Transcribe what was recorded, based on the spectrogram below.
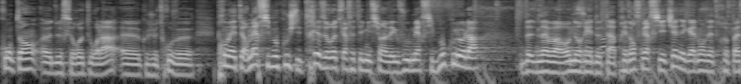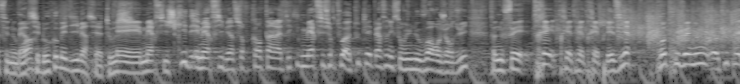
content euh, de ce retour là que je trouve euh, prometteur. Merci beaucoup. J'étais très heureux de faire cette émission avec vous. Merci beaucoup Lola de nous avoir honoré de ta présence. Merci Étienne également d'être passé nous voir. Merci beaucoup Mehdi, merci à tous. Et merci Schkid et merci bien sûr Quentin à la technique. Merci surtout à toutes les personnes qui sont venues nous voir aujourd'hui. Ça nous fait très très très très plaisir. Retrouvez-nous euh, toutes les,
